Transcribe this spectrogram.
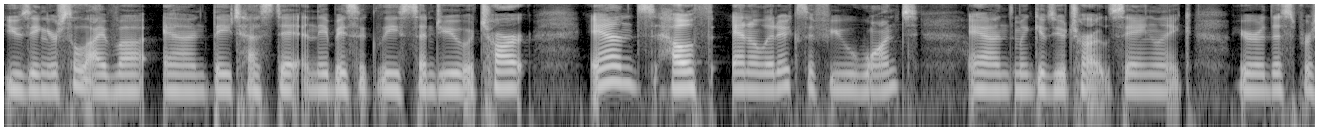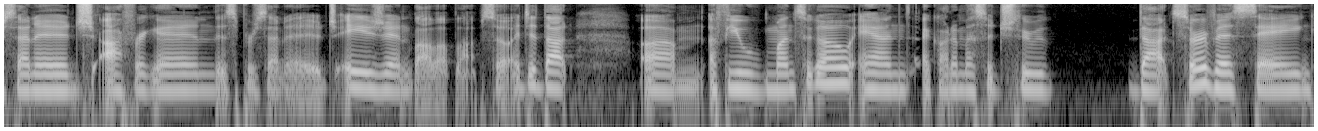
using your saliva and they test it and they basically send you a chart and health analytics if you want and it gives you a chart saying like you're this percentage African, this percentage Asian, blah blah blah. So I did that um, a few months ago, and I got a message through that service saying,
